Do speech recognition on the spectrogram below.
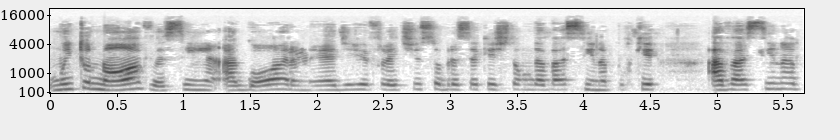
muito nova, assim, agora, né, de refletir sobre essa questão da vacina, porque a vacina,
